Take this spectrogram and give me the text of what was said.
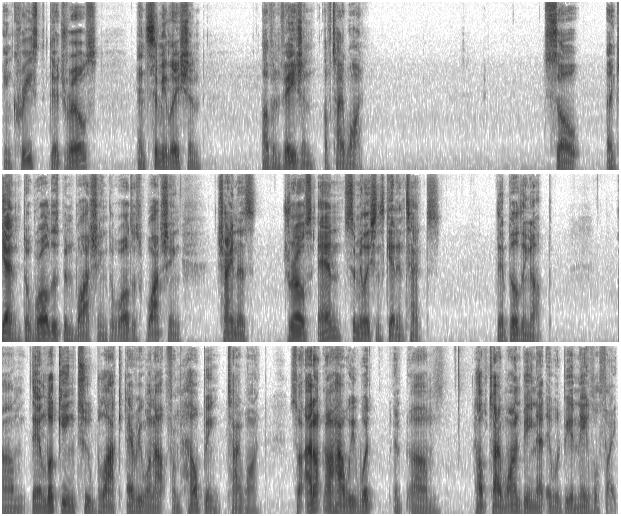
increased their drills and simulation of invasion of Taiwan. So again, the world has been watching. The world is watching China's drills and simulations get intense. They're building up. Um, they're looking to block everyone out from helping Taiwan. So I don't know how we would um, help Taiwan, being that it would be a naval fight.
